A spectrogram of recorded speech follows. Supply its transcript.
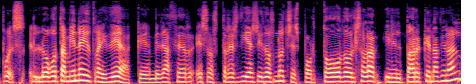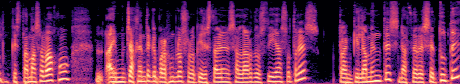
pues luego también hay otra idea, que en vez de hacer esos tres días y dos noches por todo el Salar y el Parque Nacional, que está más abajo, hay mucha gente que, por ejemplo, solo quiere estar en el Salar dos días o tres tranquilamente sin hacer ese tute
